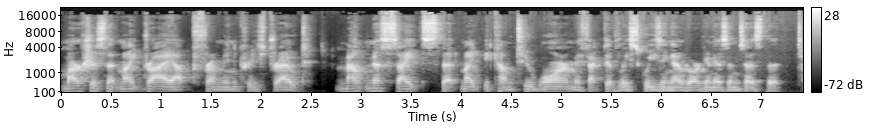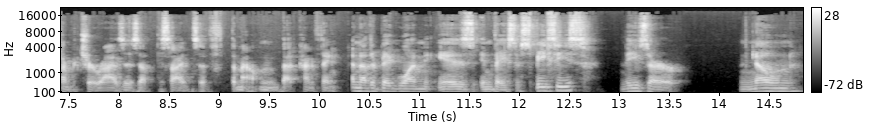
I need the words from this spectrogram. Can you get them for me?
marshes that might dry up from increased drought, mountainous sites that might become too warm, effectively squeezing out organisms as the temperature rises up the sides of the mountain, that kind of thing. Another big one is invasive species. These are known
